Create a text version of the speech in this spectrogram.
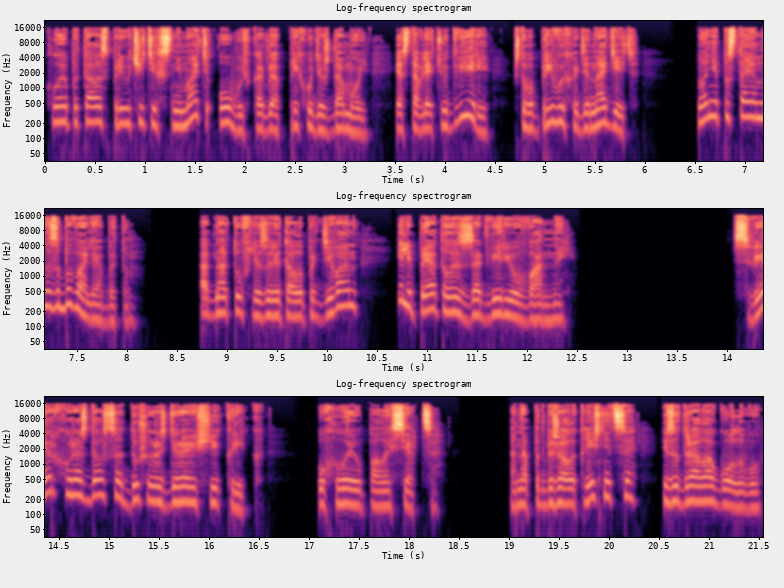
Хлоя пыталась приучить их снимать обувь, когда приходишь домой, и оставлять у двери, чтобы при выходе надеть. Но они постоянно забывали об этом. Одна туфля залетала под диван или пряталась за дверью в ванной. Сверху раздался душераздирающий крик. У Хлои упало сердце. Она подбежала к лестнице и задрала голову.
